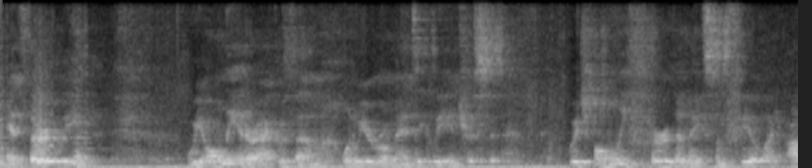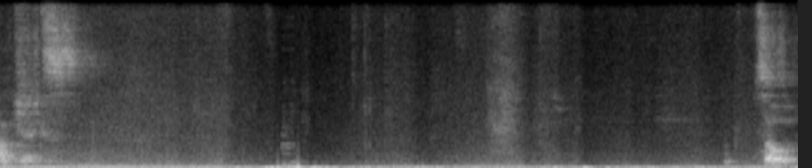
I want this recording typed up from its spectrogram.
And thirdly, we only interact with them when we are romantically interested, which only further makes them feel like objects So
